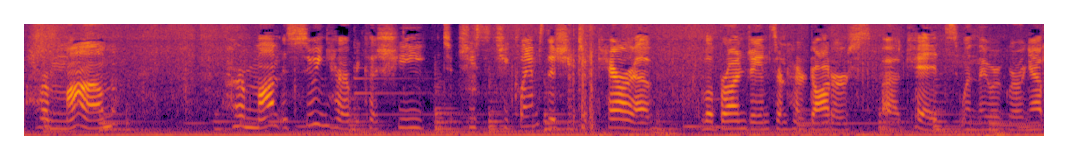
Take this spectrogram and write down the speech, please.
her mom, her mom is suing her because she she she claims that she took care of LeBron James and her daughter's uh, kids when they were growing up,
